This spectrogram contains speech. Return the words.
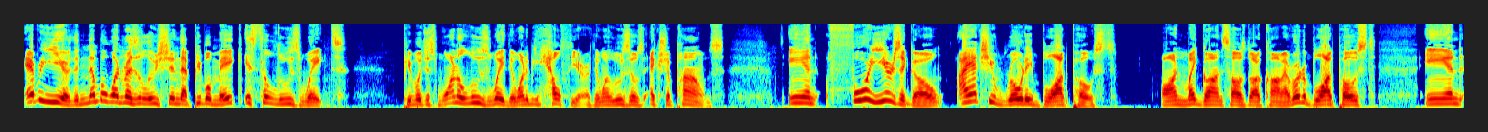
every year, the number one resolution that people make is to lose weight. People just want to lose weight. They want to be healthier. They want to lose those extra pounds. And four years ago, I actually wrote a blog post on MikeGonsalves.com. I wrote a blog post, and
